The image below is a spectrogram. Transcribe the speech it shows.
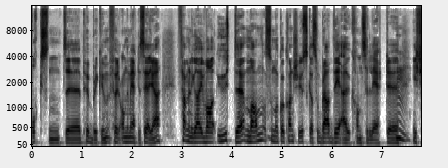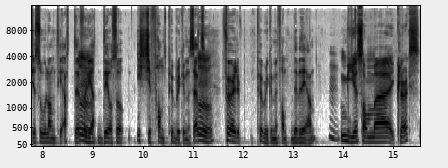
voksent eh, publikum for animerte serier. Family Guy var ute, men som dere kanskje husker, så ble det òg kansellert eh, Mm. ikke så lang tid etter, Mm. fordi at det også ikke fant publikummet sitt Mm. før publikummet fant DVD-en. Mye som uh, Clerks.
